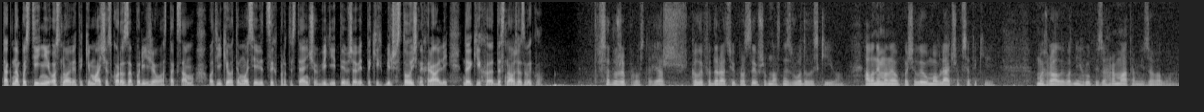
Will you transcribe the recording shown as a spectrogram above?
так на постійній основі такі матчі, скоро Запоріжжя у вас так само. От які от емоції від цих протистоянь, щоб відійти вже від таких більш столичних реалій, до яких Десна вже звикла? Все дуже просто. Я ж коли федерацію просив, щоб нас не зводили з Києвом. А вони мене почали умовляти, щоб все-таки ми грали в одній групі за громатом і за валоном.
